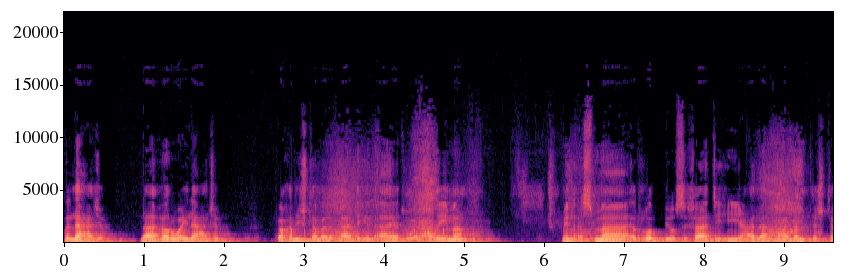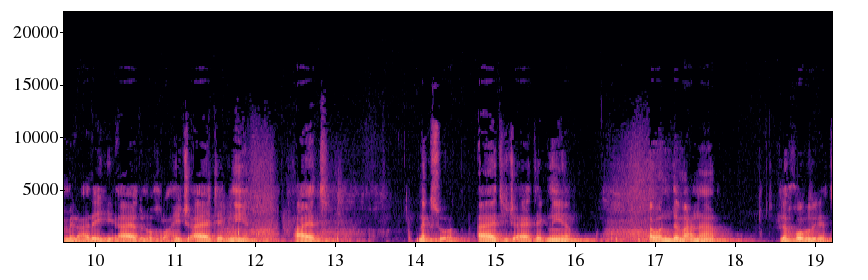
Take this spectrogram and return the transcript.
لا عجب لا غرو إلى عجب. فقد اشتملت هذه الآية العظيمة من أسماء الرب وصفاته على ما لم تشتمل عليه آية أخرى. هيج آية تقنية آية نەک سوورەت. ئاەت هیچ ئاەتێک نییە. ئەوەندە معنا لە خۆ بگرێت.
